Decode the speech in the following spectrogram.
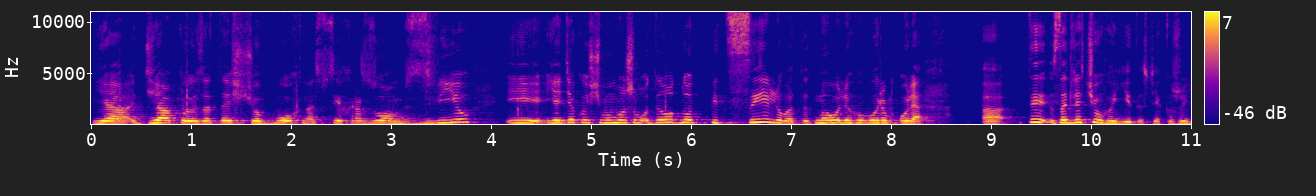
Я дякую за те, що Бог нас всіх разом звів. І я дякую, що ми можемо один одного підсилювати. Ми Олі говоримо, Оля. А ти задля чого їдеш? Я кажу,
